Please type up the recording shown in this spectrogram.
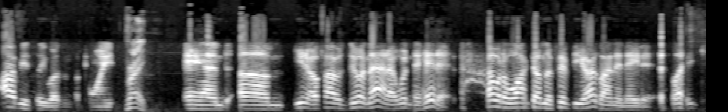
obviously wasn't the point. Right. And um, you know, if I was doing that, I wouldn't have hit it. I would have walked on the fifty-yard line and ate it. Like,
